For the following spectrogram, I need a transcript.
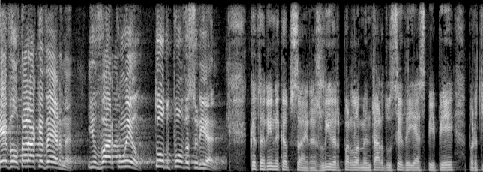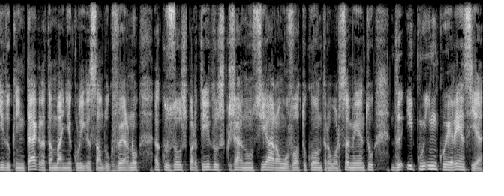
quer voltar à caverna e levar com ele todo o povo açoriano. Catarina Cabeceiras, líder parlamentar do CDS-PP, partido que integra também a coligação do governo, acusou os partidos que já anunciaram o voto contra o orçamento de incoerência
